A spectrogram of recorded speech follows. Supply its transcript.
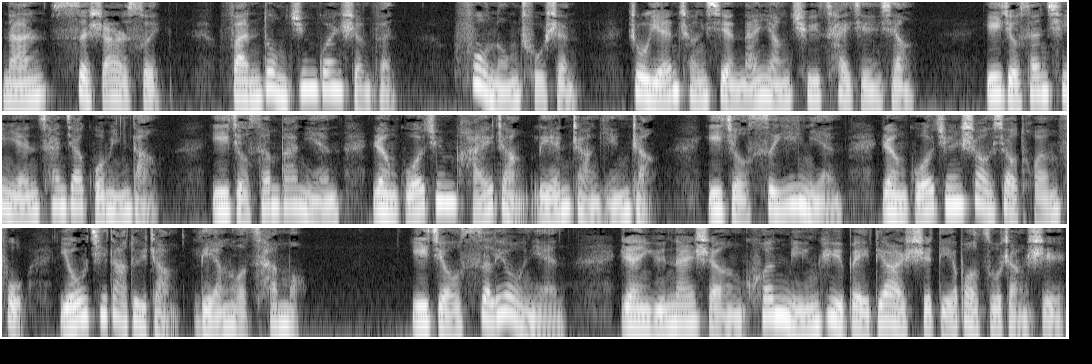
男，四十二岁，反动军官身份，富农出身，住盐城县南阳区蔡间乡。一九三七年参加国民党，一九三八年任国军排长、连长、营长，一九四一年任国军少校团副、游击大队长、联络参谋，一九四六年任云南省昆明预备第二师谍报组长时，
